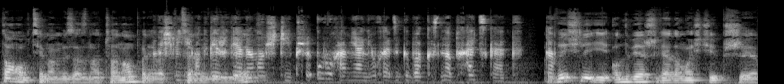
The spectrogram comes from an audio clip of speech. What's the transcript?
Tą opcję mamy zaznaczoną, ponieważ Wyślij chcemy odbierz wiedzieć. wiadomości przy uruchamianiu Hexbox Not Hexcat. To Wyślij i odbierz wiadomości przy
